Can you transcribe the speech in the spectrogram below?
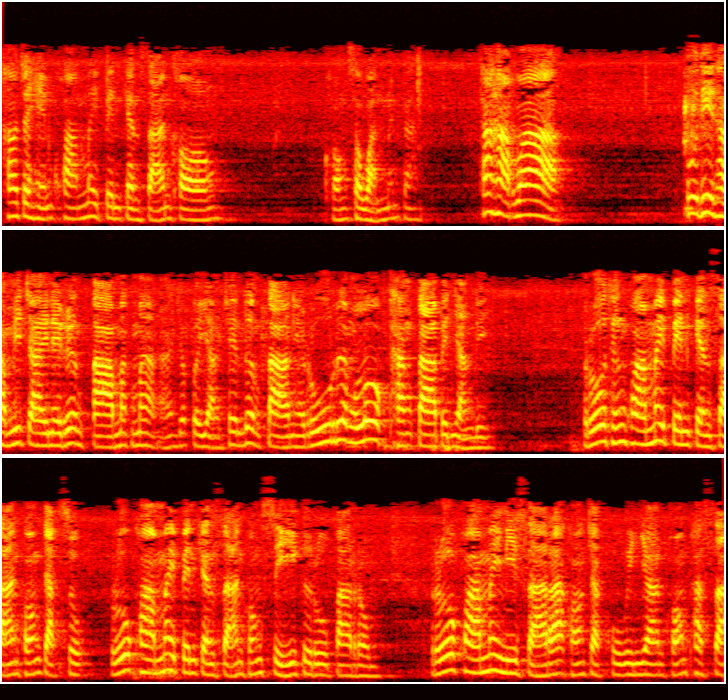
เขาจะเห็นความไม่เป็นแก่นสารของของสวรรค์เหมือนกัน ถ้าหากว่า ผู้ที่ทำวิจัยในเรื่องตามากๆยกตัวอย่างเช่นเรื่องตาเนี่ยรู้เรื่องโลกทางตาเป็นอย่างดี รู้ถึงความไม่เป็นแก่นสารของจักษุ รู้ความไม่เป็นแก่นสารของสีคือรูปารมณ์รู้ความไม่มีสาระของจักขูวิญญาณของภาษะ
